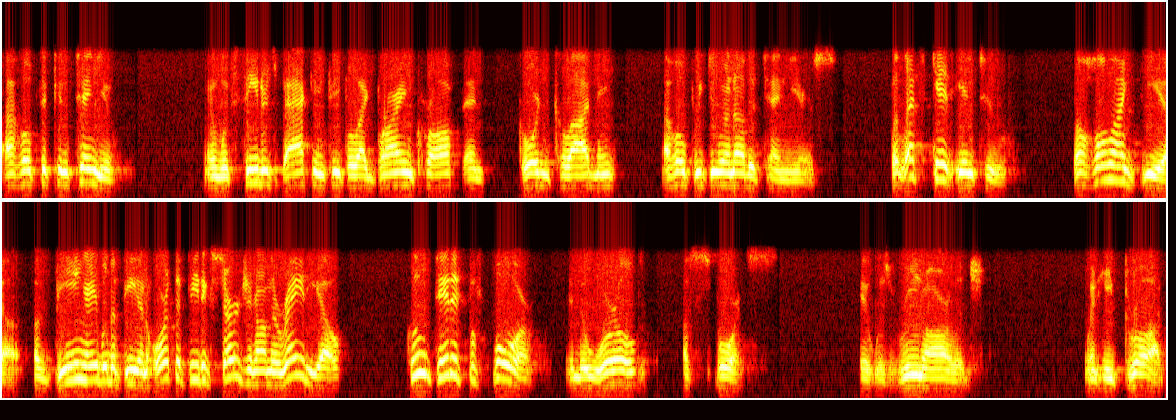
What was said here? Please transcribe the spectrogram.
I hope to continue. And with Cedars backing people like Brian Croft and Gordon Kolodny, I hope we do another 10 years. But let's get into the whole idea of being able to be an orthopedic surgeon on the radio. Who did it before in the world of sports? It was Roone Arledge when he brought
